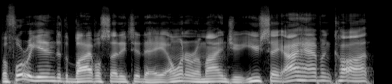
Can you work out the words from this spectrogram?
before we get into the Bible study today, I want to remind you you say, I haven't caught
